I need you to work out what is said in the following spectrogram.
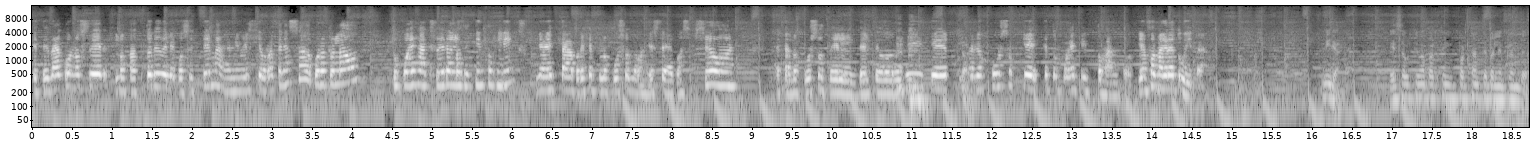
que te da a conocer los actores del ecosistema a nivel georreferenciado. Por otro lado, tú puedes acceder a los distintos links. Ya está, por ejemplo, los cursos de la Universidad de Concepción, están los cursos del, del Teodoro Wicker, varios cursos que, que, tú puedes ir tomando y en forma gratuita. Mira, esa última parte es importante para el emprendedor.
